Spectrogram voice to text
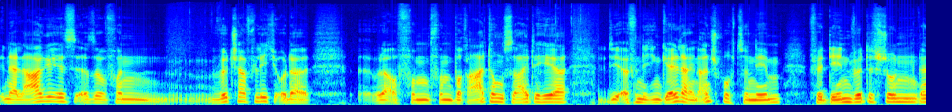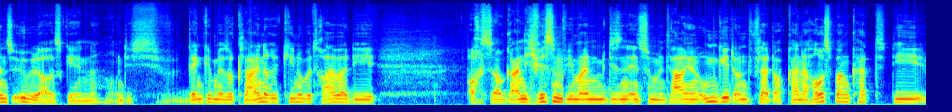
in der Lage ist, also von wirtschaftlich oder, oder auch vom, von Beratungsseite her die öffentlichen Gelder in Anspruch zu nehmen, für den wird es schon ganz übel ausgehen. Ne? Und ich denke mir, so kleinere Kinobetreiber, die auch so gar nicht wissen, wie man mit diesen Instrumentarien umgeht und vielleicht auch keine Hausbank hat, die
